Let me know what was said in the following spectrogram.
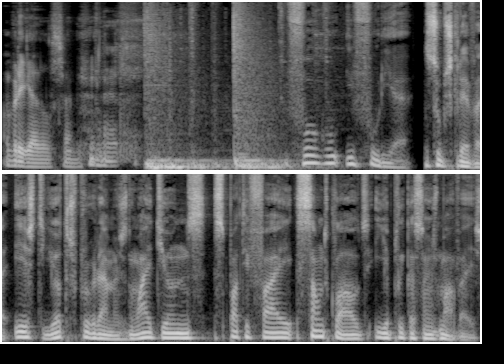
Obrigado, Alexandre. Fogo e Fúria. Subscreva este e outros programas no iTunes, Spotify, SoundCloud e aplicações móveis.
